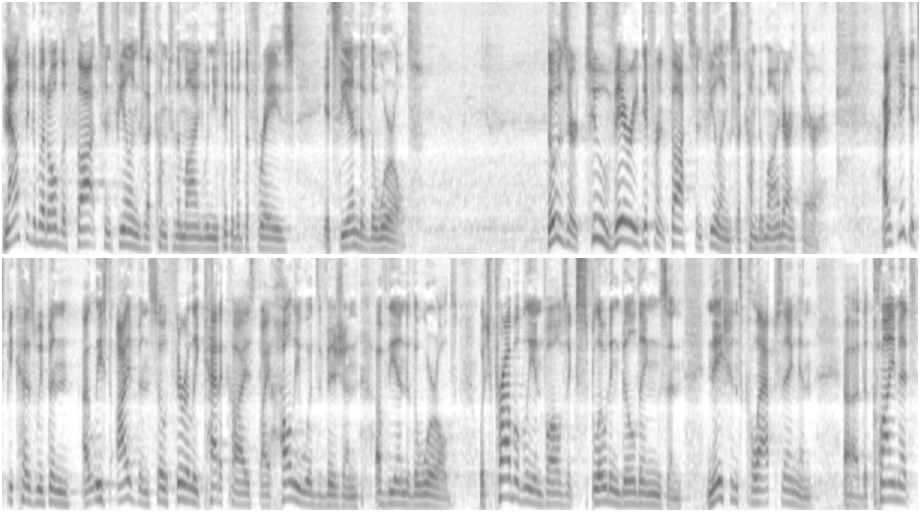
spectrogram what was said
Now think about all the thoughts and feelings that come to the mind when you think about the phrase, it's the end of the world. Those are two very different thoughts and feelings that come to mind, aren't there? I think it's because we've been, at least I've been, so thoroughly catechized by Hollywood's vision of the end of the world, which probably involves exploding buildings and nations collapsing and uh, the climate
